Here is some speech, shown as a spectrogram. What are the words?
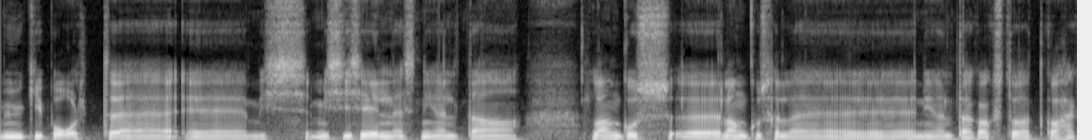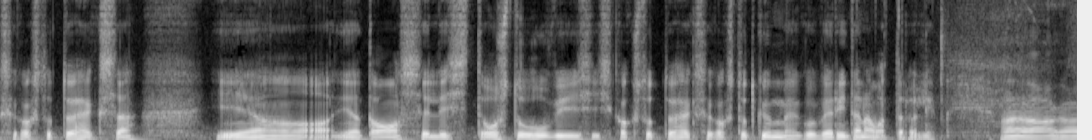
müügi poolt, eh, mis, mis siis eelnes nii-öelda langus, langusele nii-öelda kaks tuhat kaheksa, kaks tuhat üheksa ja, ja taas sellist ostuhuvi siis kaks tuhat üheksa, kaks tuhat kümme, kui veri tänavatel oli. aga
